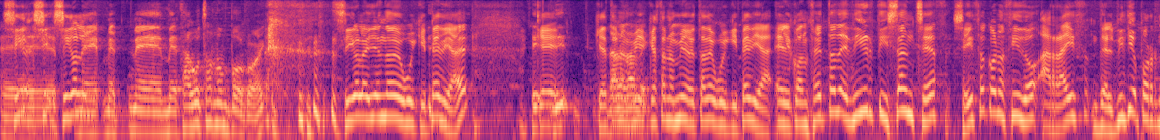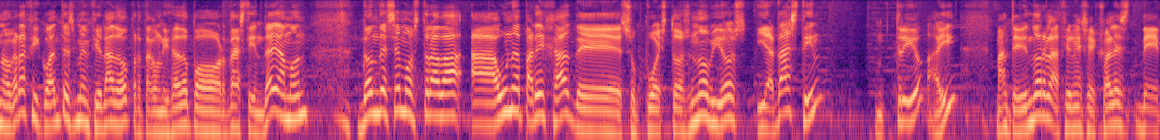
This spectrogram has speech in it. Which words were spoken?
Sigo- sí- sigo me, le- me- me- me está gustando un poco, ¿eh? Sigo leyendo de Wikipedia, ¿eh? Que, que dale, no es mío, dale. que esto no es mío, está de Wikipedia. El concepto de Dirty Sánchez se hizo conocido a raíz del vídeo pornográfico antes mencionado, protagonizado por Dustin Diamond, donde se mostraba a una pareja de supuestos novios y a Dustin, un trío ahí, manteniendo relaciones sexuales de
